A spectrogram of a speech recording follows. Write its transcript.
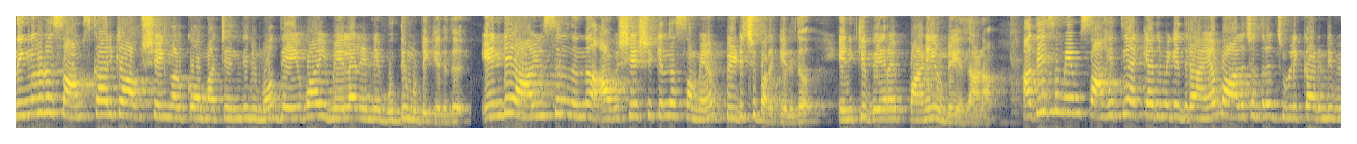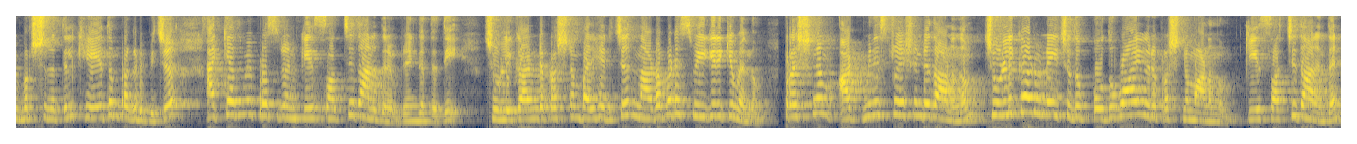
നിങ്ങളുടെ സാംസ്കാരിക ആവശ്യങ്ങൾക്കോ മറ്റെന്തിനുമോ ദയവായി മേലാൽ എന്നെ ബുദ്ധിമുട്ടിക്കരുത്. എന്റെ ആയുസ്സിൽ നിന്ന് അവശേഷിക്കുന്ന സമയം പിടിച്ചു പറിക്കരുത്. എനിക്ക് വേറെ പണിയുണ്ട് എന്നാണ്. അതേസമയം സാഹിത്യ അക്കാദമിക്കെതിരായ ബാലചന്ദ്രൻ ചുള്ളിക്കാടിന്റെ വിമർശനത്തിൽ ഖേദം പ്രകടിപ്പിച്ച് അക്കാദമി പ്രസിഡന്റ് കെ സച്ചിദാനന്ദനും രംഗത്തെത്തി. ചുള്ളിക്കാടിന്റെ പ്രശ്നം പരിഹരിച്ച് നടപടി സ്വീകരിക്കുമെന്നും പ്രശ്നം അഡ്മിനിസ്ട്രേഷന്റേതാണെന്നും ചുള്ളിക്കാട് ഉന്നയിച്ചത് പൊതുവായ ഒരു പ്രശ്നമാണെന്നും കെ സച്ചിദാനന്ദൻ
